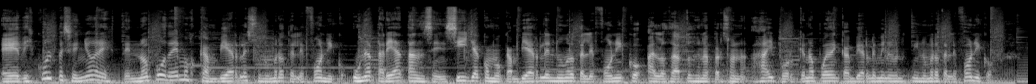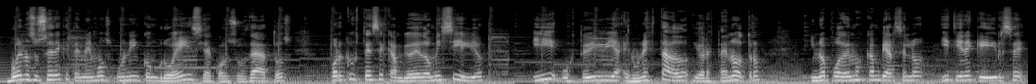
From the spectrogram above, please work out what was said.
Eh, disculpe señor, este, no podemos cambiarle su número telefónico. Una tarea tan sencilla como cambiarle el número telefónico a los datos de una persona. Ay, ¿por qué no pueden cambiarle mi, mi número telefónico? Bueno, sucede que tenemos una incongruencia con sus datos porque usted se cambió de domicilio y usted vivía en un estado y ahora está en otro y no podemos cambiárselo y tiene que irse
